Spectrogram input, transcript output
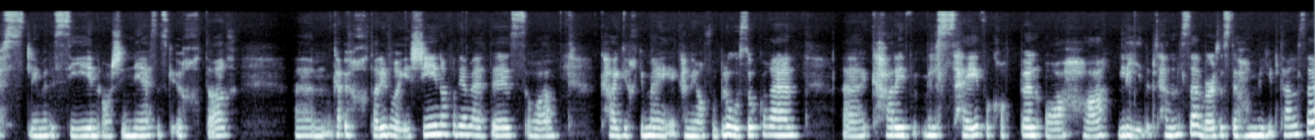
østlig medisin og kinesiske urter. Um, hva urter de bruker i Kina for diabetes, og hva agurkemeie kan gjøre for blodsukkeret. Eh, hva de vil si for kroppen å ha lite betennelse versus det å ha mye betennelse.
